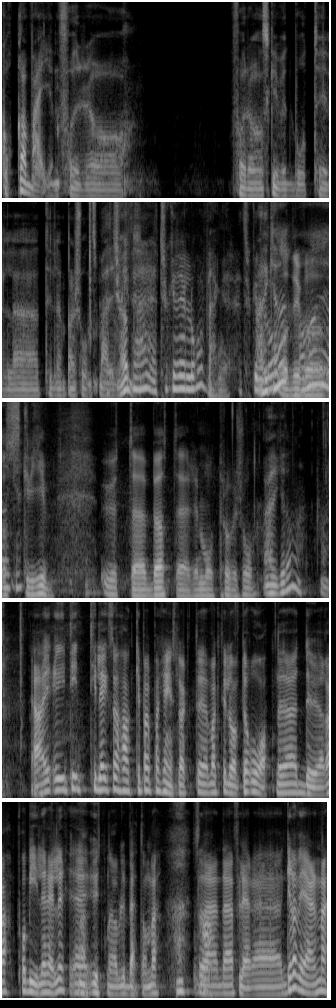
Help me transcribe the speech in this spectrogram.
går ikke av veien for å for å skrive ut bot til, eh, til en person som er i Jeg nød. jeg tror ikke det er lov lenger. Jeg tror ikke det er lov å drive og skrive ut eh, bøter mot provisjon. Er det ikke det? Ja, I tillegg så har ikke par- parkeringsvakter lov til å åpne døra på biler heller, ja. uten å bli bedt om det. Så det er, det er flere graverende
